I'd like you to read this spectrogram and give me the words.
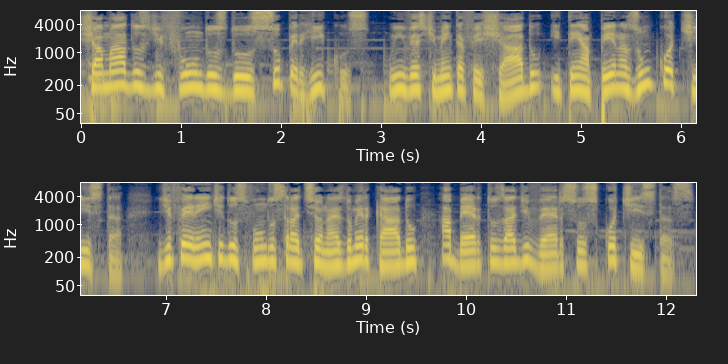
Chamados de fundos dos super ricos, o investimento é fechado e tem apenas um cotista, diferente dos fundos tradicionais do mercado abertos a diversos cotistas.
